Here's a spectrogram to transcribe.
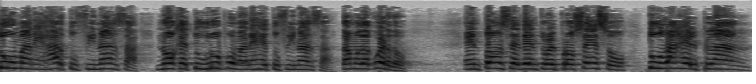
Tú manejar tu finanza, no que tu grupo maneje tu finanza. ¿Estamos de acuerdo? Entonces, dentro del proceso, tú das el plan.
